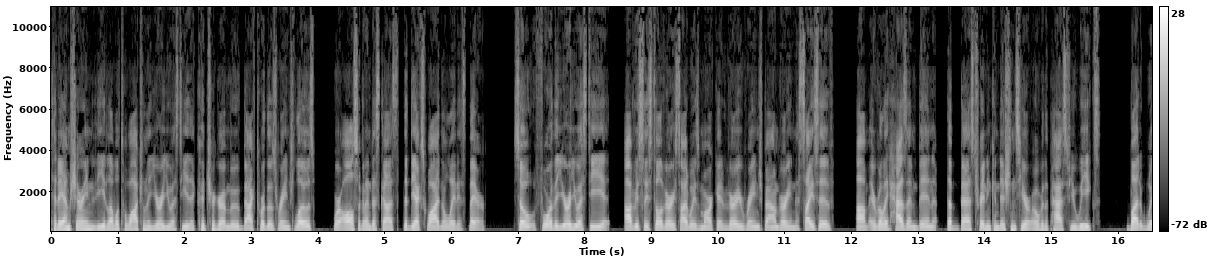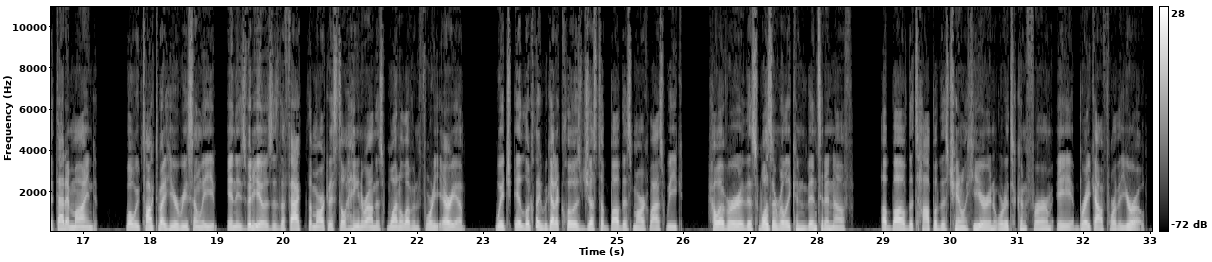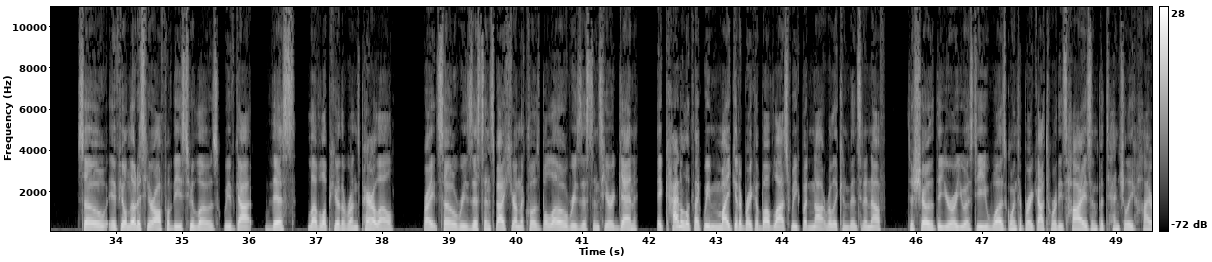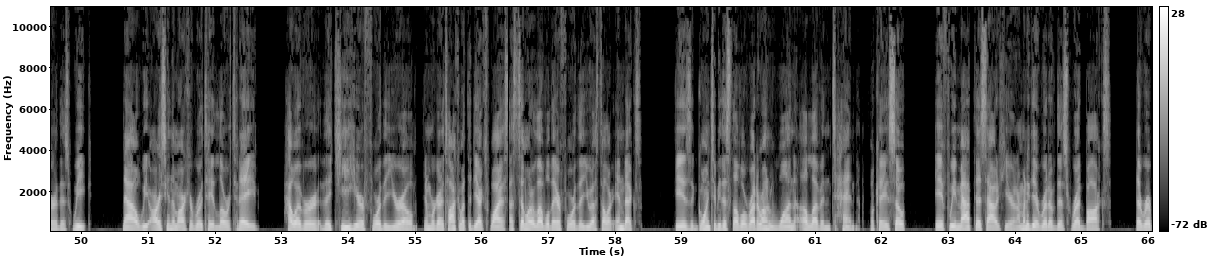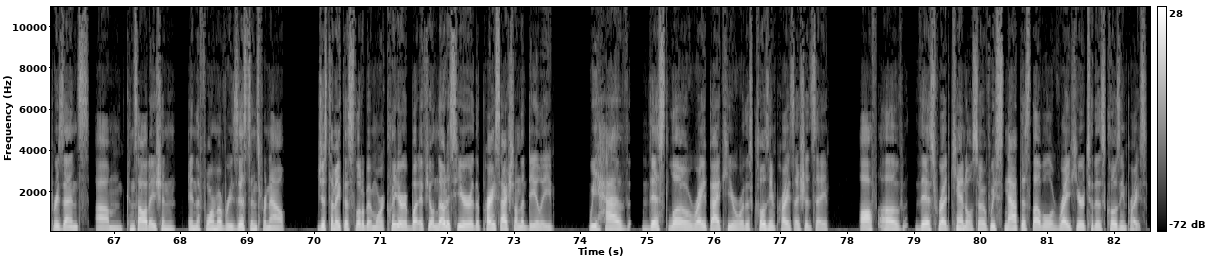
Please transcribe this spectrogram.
Today I'm sharing the level to watch on the Euro USD that could trigger a move back toward those range lows. We're also going to discuss the DXY and the latest there. So for the Euro USD, obviously still a very sideways market, very range bound, very indecisive. Um, it really hasn't been the best trading conditions here over the past few weeks. But with that in mind, what we've talked about here recently in these videos is the fact that the market is still hanging around this 111.40 area, which it looked like we got to close just above this mark last week. However, this wasn't really convincing enough above the top of this channel here in order to confirm a breakout for the euro. So if you'll notice here off of these two lows, we've got this level up here that runs parallel, right? So resistance back here on the close below, resistance here again. It kind of looked like we might get a break above last week, but not really convincing enough to show that the Euro USD was going to break out toward these highs and potentially higher this week. Now, we are seeing the market rotate lower today. However, the key here for the euro, and we're going to talk about the DXY, a similar level there for the US dollar index, is going to be this level right around 111.10. Okay, so if we map this out here, and I'm going to get rid of this red box that represents um, consolidation in the form of resistance for now, just to make this a little bit more clear. But if you'll notice here, the price action on the daily, we have this low right back here, or this closing price, I should say, off of this red candle. So if we snap this level right here to this closing price,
